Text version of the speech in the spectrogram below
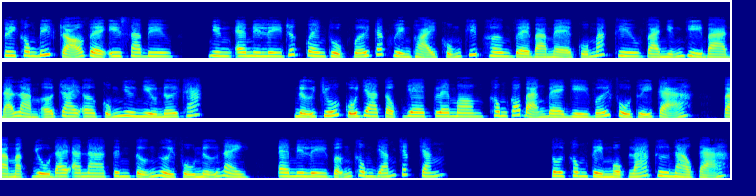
Tuy không biết rõ về Isabel, nhưng Emily rất quen thuộc với các huyền thoại khủng khiếp hơn về bà mẹ của Matthew và những gì bà đã làm ở Trier cũng như nhiều nơi khác. Nữ chúa của gia tộc Ye Clermont không có bạn bè gì với phù thủy cả, và mặc dù Diana tin tưởng người phụ nữ này, Emily vẫn không dám chắc chắn. Tôi không tìm một lá thư nào cả.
